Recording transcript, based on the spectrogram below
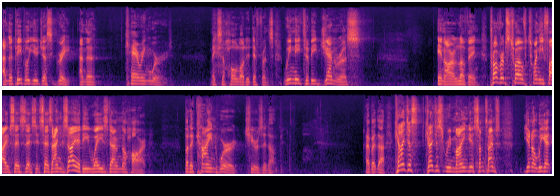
And the people you just greet, and the caring word makes a whole lot of difference. We need to be generous in our loving. Proverbs 12 25 says this it says, Anxiety weighs down the heart, but a kind word cheers it up. How about that? Can I just can I just remind you? Sometimes, you know, we get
